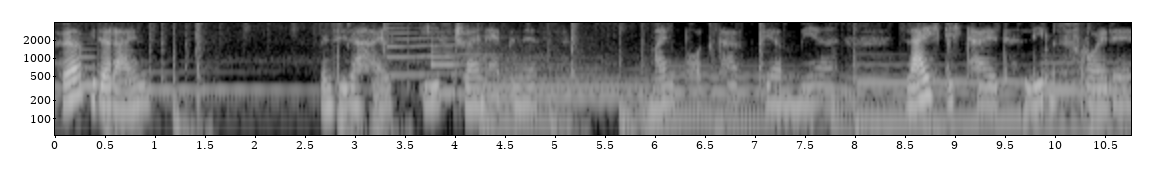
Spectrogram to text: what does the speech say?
hör wieder rein, wenn es wieder heißt Ease, and Happiness, mein Podcast für mehr Leichtigkeit, Lebensfreude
